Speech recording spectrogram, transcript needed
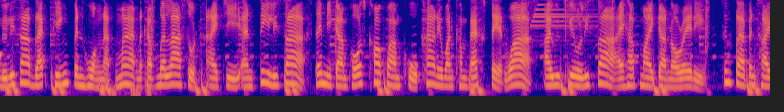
หรือลิซ่าแบล็คพิงค์เป็นห่วงหนักมากนะครับ เมื่อล่าสุด IG Anti Lisa ได้มีการโพสต์ข้อความขู่ฆ่าในวัน comeback stage ว่า I will kill Lisa I have my gun already ซึ่งแปลเป็นไทย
